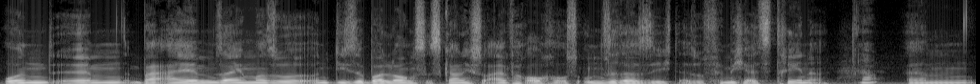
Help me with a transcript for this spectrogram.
Und ähm, bei allem, sage ich mal so, und diese Balance ist gar nicht so einfach auch aus unserer Sicht, also für mich als Trainer. Ja. Ähm,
